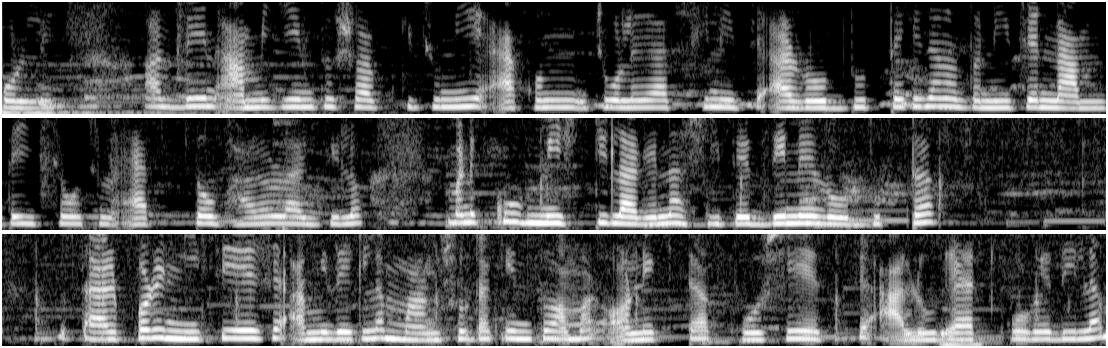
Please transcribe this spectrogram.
করলে। আর দেন আমি কিন্তু সব কিছু নিয়ে এখন চলে যাচ্ছি নিচে। আর রোদ্দুর থেকে জানো তো, নিচে নামতে ইচ্ছে করছে না, এত ভালো লাগছিল। মানে খুব মিষ্টি লাগে না শীতের দিনে রোদ্দুরটা। তারপরে নিচে এসে আমি দেখলাম মাংসটা কিন্তু আমার অনেকটা কষে এসছে, আলু অ্যাড করে দিলাম।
